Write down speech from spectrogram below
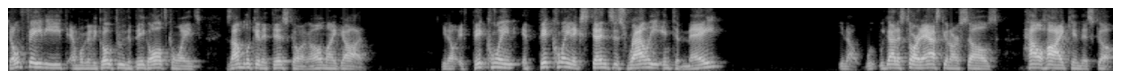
don't fade ETH and we're going to go through the big altcoins because I'm looking at this going, "Oh my god, you know, if Bitcoin, if Bitcoin extends this rally into May, you know, we, we got to start asking ourselves, how high can this go?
